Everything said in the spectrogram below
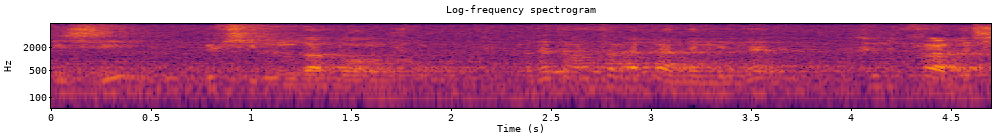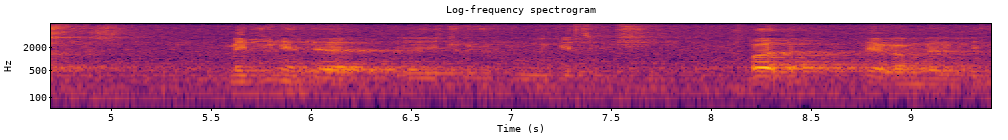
Hicri 3 yılında doğmuştur. Hazreti Hasan Efendimiz süt kardeşidir. Medine'de e, çocukluğu geçmiş. Bazen Peygamberimiz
